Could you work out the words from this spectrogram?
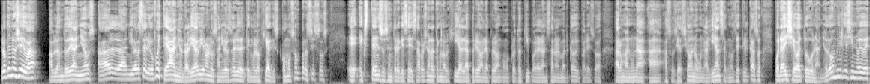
Lo que nos lleva, hablando de años, al aniversario, que fue este año, en realidad vieron los aniversarios de tecnología, que como son procesos eh, extensos entre que se desarrolla una tecnología, la prueban, la prueban como prototipo, la lanzan al mercado y para eso arman una asociación o una alianza, como es este el caso, por ahí lleva todo un año. 2019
